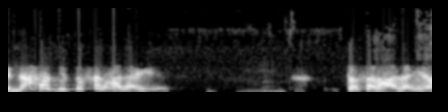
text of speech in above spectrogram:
إن أحمد بيتصل عليا. اتصل عليا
